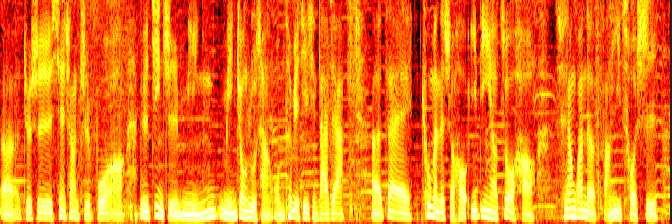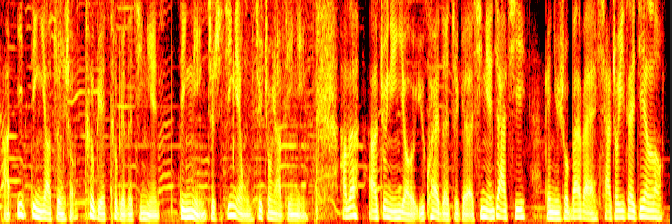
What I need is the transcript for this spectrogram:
呃，就是线上直播啊，就是禁止民民众入场。我们特别提醒大家，呃，在出门的时候一定要做好相关的防疫措施啊，一定要遵守。特别特别的，今年叮咛，这是今年我们最重要的叮咛。好的啊，祝您有愉快的这个新年假期。跟您说拜拜，下周一再见喽。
